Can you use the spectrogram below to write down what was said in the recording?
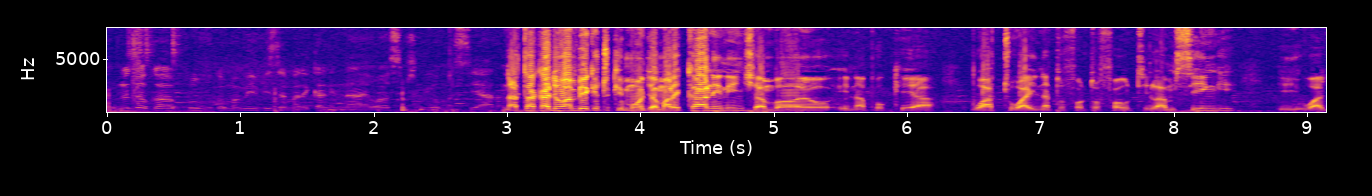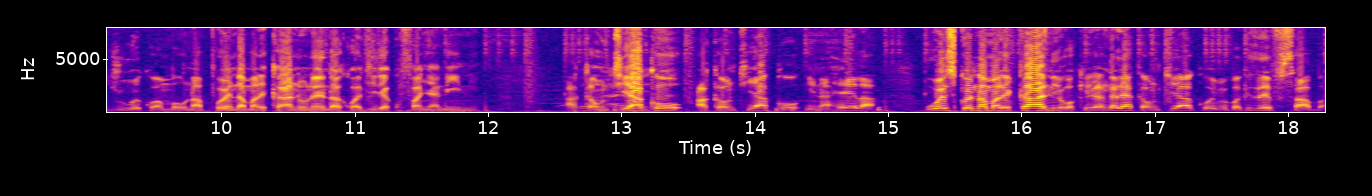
Unaweza ukaapprove kama mimi visa Marekani nayo, wao sifikiri kama siara. Nataka niwaambie kitu kimoja. Marekani ni nchi ambayo inapokea watu wa aina tofauti tofauti. La msingi wajue kwamba unapoenda Marekani unaenda kwa ajili ya kufanya nini. Akaunti yako akaunti yako ina hela. Huwezi kwenda Marekani wakiangalia akaunti yako imebakiza elfu saba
